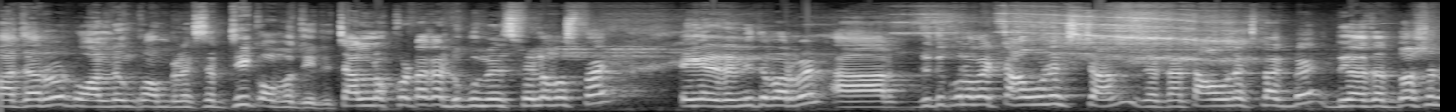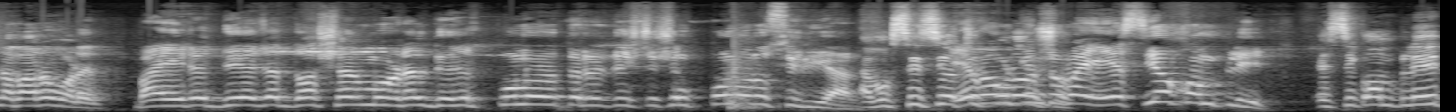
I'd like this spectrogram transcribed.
বাজার রোড ওয়ার্ল্ড কমপ্লেক্সের ঠিক অপোজিটে। চার লক্ষ টাকা ডকুমেন্টস ফেল অবস্থায় এই গাড়িটা নিতে পারবেন। আর যদি কোনো ভাই টাউন এক্স চান যেটা টাউন এক্স লাগবে দুই হাজার দশে না বারো মডেল ভাই এটা দুই হাজার দশের মডেল দুই হাজার পনেরোতে রেজিস্ট্রেশন পনেরো সিরিয়াল এবং সিসি হচ্ছে ভাই এসিও complete AC complete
